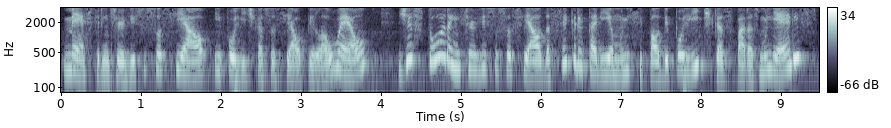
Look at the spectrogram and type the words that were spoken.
mestre em Serviço Social e Política Social pela UEL, gestora em Serviço Social da Secretaria Municipal de Políticas para as Mulheres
